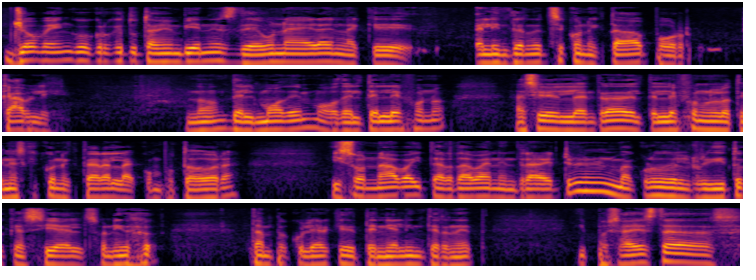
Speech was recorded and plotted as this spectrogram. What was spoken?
yo vengo, creo que tú también vienes de una era en la que el internet se conectaba por cable, ¿no? Del módem o del teléfono. Así la entrada del teléfono lo tenías que conectar a la computadora y sonaba y tardaba en entrar. Me acuerdo del ruidito que hacía el sonido tan peculiar que tenía el internet. Y pues a estas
